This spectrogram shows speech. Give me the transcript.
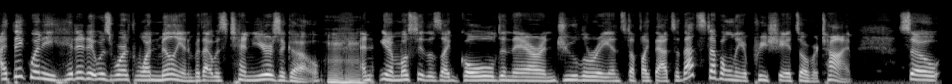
I think when he hit it it was worth 1 million but that was 10 years ago. Mm-hmm. And you know mostly there's like gold in there and jewelry and stuff like that. So that stuff only appreciates over time. So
